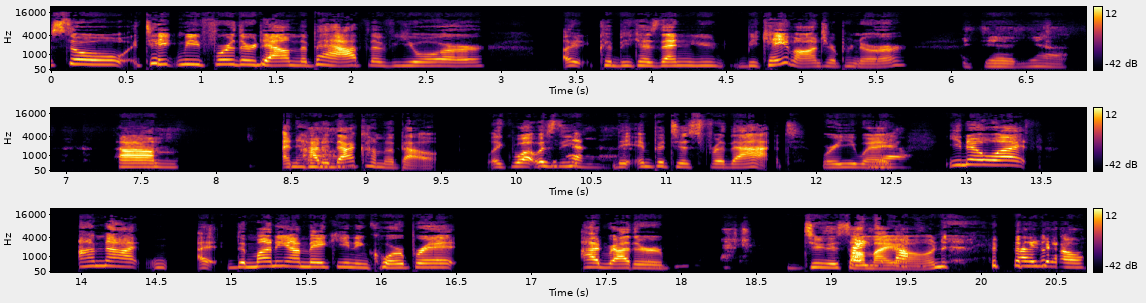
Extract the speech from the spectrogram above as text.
So take me further down the path of your, uh, because then you became entrepreneur. I did. Yeah. Um. And how did Um, that come about? Like, what was the yeah. the impetus for that? Where you went, Yeah. you know what? I'm not I, the money I'm making in corporate. I'd rather do this on my own. I know.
